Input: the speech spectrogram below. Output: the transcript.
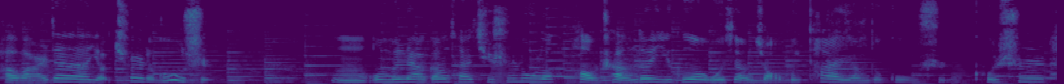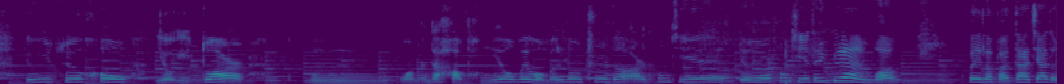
好玩的、有趣的故事。嗯，我们俩刚才其实录了好长的一个我想找回太阳的故事，可是由于最后有一段儿，嗯，我们的好朋友为我们录制的儿童节六一儿童节的愿望，为了把大家的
